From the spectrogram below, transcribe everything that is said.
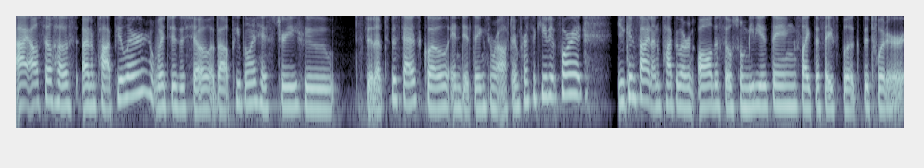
I also host Unpopular, which is a show about people in history who stood up to the status quo and did things and were often persecuted for it. You can find Unpopular in all the social media things like the Facebook, the Twitter,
